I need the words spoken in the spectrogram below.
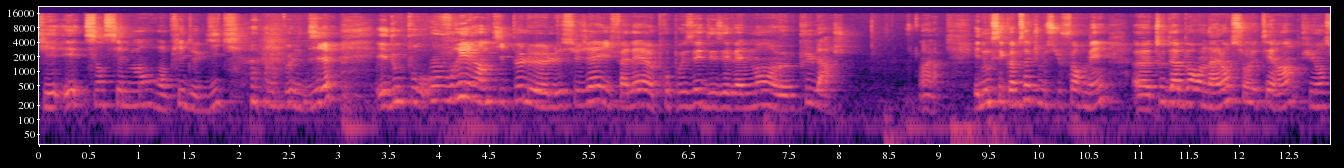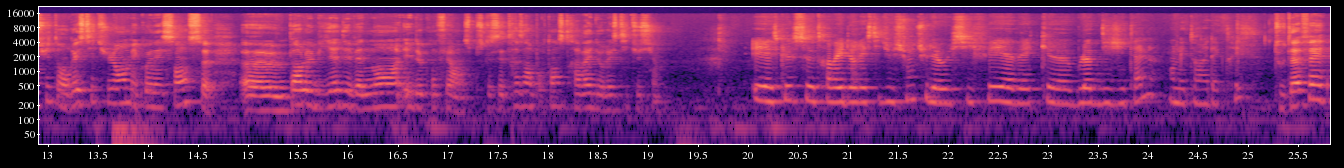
qui est essentiellement remplie de geeks, on peut le dire. Et donc pour ouvrir un petit peu le, sujet, il fallait euh, proposer des événements euh, plus larges. Voilà. Et donc c'est comme ça que je me suis formée, euh, tout d'abord en allant sur le terrain, puis ensuite en restituant mes connaissances par le biais d'événements et de conférences, parce que c'est très important ce travail de restitution. Et est-ce que ce travail de restitution, tu l'as aussi fait avec Blog Digital en étant rédactrice? Tout à fait.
